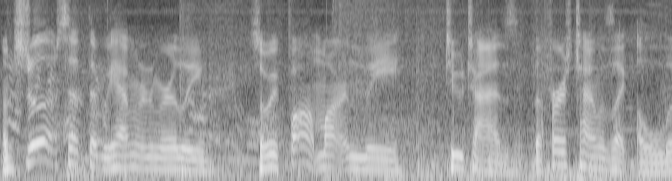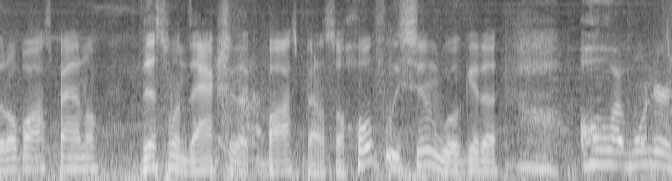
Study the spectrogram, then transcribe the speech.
I'm still upset that we haven't really. So we fought Martin Lee two times. The first time was like a little boss battle. This one's actually like a boss battle. So hopefully soon we'll get a. Oh, I wonder.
